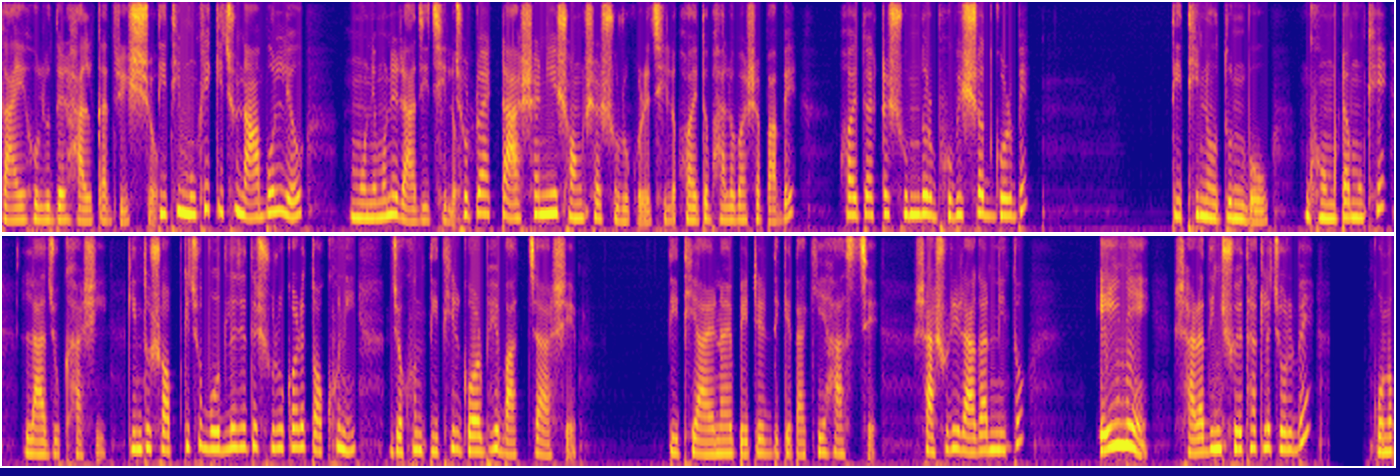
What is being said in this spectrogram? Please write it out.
গায়ে হলুদের হালকা দৃশ্য। তিথি মুখে কিছু না বললেও মনে মনে রাজি ছিল। ছোট একটা আশা নিয়ে সংসার শুরু করেছিল। হয়তো ভালোবাসা পাবে, হয়তো একটা সুন্দর ভবিষ্যৎ গড়বে। তিথি নতুন বউ, ঘোমটা মুখে লাজুক হাসি। কিন্তু সবকিছু বদলে যেতে শুরু করে তখনই যখন তিথির গর্ভে বাচ্চা আসে। তিথি আয়নায় পেটের দিকে তাকিয়ে হাসছে। শাশুড়ি রাগান্বিত, এই মেয়ে সারাদিন শুয়ে থাকলে চলবে? কোনো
